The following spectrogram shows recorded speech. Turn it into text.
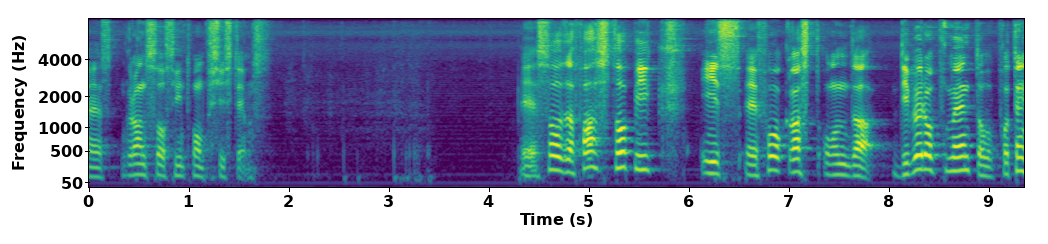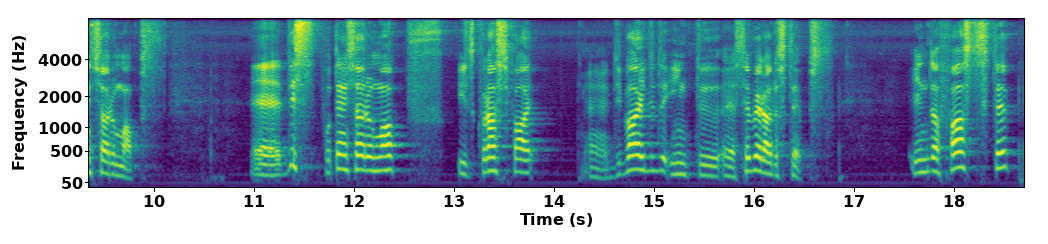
uh, ground source heat pump systems. Uh, so the first topic is uh, focused on the development of potential maps. Uh, this potential map is classified, uh, divided into several steps. In the first step,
